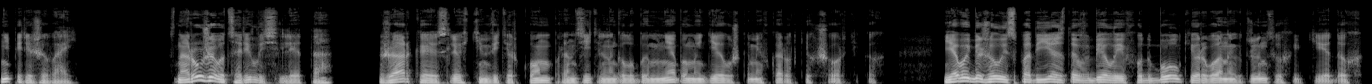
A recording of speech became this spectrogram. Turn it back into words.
«Не переживай». Снаружи воцарилось лето. Жаркое, с легким ветерком, пронзительно-голубым небом и девушками в коротких шортиках. Я выбежал из подъезда в белой футболке, рваных джинсах и кедах.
